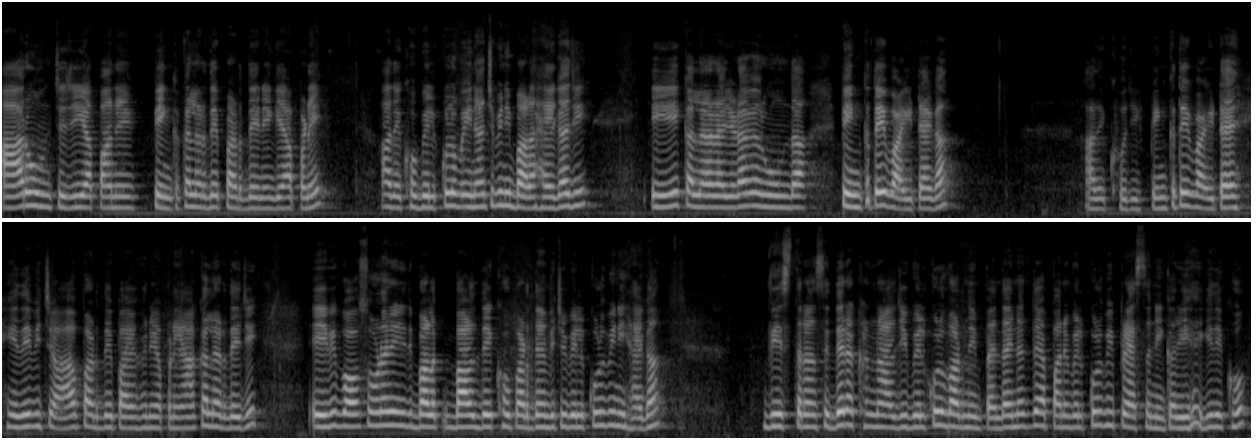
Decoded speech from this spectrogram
ਆਹ ਰੂਮ 'ਚ ਜੀ ਆਪਾਂ ਨੇ ਪਿੰਕ ਕਲਰ ਦੇ ਪਰਦੇ ਨੇਗੇ ਆਪਣੇ। ਆ ਦੇਖੋ, ਬਿਲਕੁਲ ਇਹਨਾਂ 'ਚ ਵੀ ਨਹੀਂ ਬਲ ਹੈਗਾ ਜੀ। ਇਹ ਕਲਰ ਹੈ ਜਿਹੜਾ ਰੂਮ ਦਾ ਪਿੰਕ ਤੇ ਵਾਈਟ ਹੈਗਾ। ਆ ਦੇਖੋ ਜੀ ਪਿੰਕ ਤੇ ਵਾਈਟ ਹੈ। ਇਹਦੇ ਵਿੱਚ ਆਹ ਪਰਦੇ ਪਾਏ ਹੋਏ ਨੇ ਆਪਣੇ ਆਹ ਕਲਰ ਦੇ ਜੀ। ਇਹ ਵੀ ਬਹੁਤ ਸੋਹਣੇ ਨੇ ਜੀ, ਬਲ ਬਲ ਦੇਖੋ ਪਰਦਿਆਂ ਵਿੱਚ ਬਿਲਕੁਲ ਵੀ ਨਹੀਂ ਹੈਗਾ। ਵੀ ਇਸ ਤਰ੍ਹਾਂ ਸਿੱਧੇ ਰੱਖਣ ਨਾਲ ਜੀ ਬਿਲਕੁਲ ਵੜ ਨਹੀਂ ਪੈਂਦਾ। ਇਹਨਾਂ ਤੇ ਆਪਾਂ ਨੇ ਬਿਲਕੁਲ ਵੀ ਪ੍ਰੈਸ ਨਹੀਂ ਕਰੀ ਹੈਗੀ, ਦੇਖੋ।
